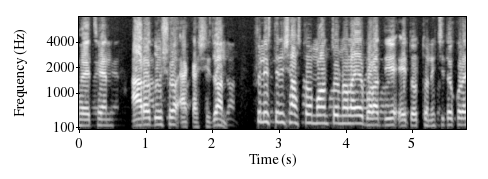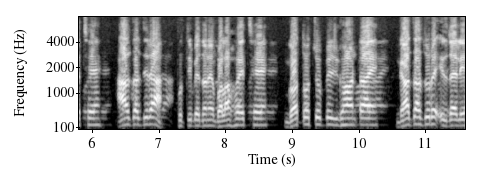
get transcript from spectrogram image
হয়েছেন আরও দুশো একাশি জন। ফিলিস্তিনি স্বাস্থ্য মন্ত্রণালয়ের বরাদ দিয়ে এই তথ্য নিশ্চিত করেছে। আল জাজিরা প্রতিবেদনে বলা হয়েছে, গত চব্বিশ ঘন্টায় গাজা জুড়ে ইসরায়েলি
